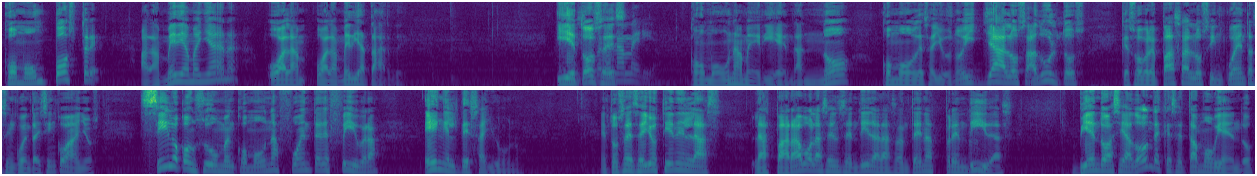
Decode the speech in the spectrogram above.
como un postre a la media mañana o a la, o a la media tarde. Y entonces. Como una merienda, no como desayuno. Y ya los adultos que sobrepasan los 50, 55 años, sí lo consumen como una fuente de fibra en el desayuno. Entonces ellos tienen las, las parábolas encendidas, las antenas prendidas, viendo hacia dónde es que se está moviendo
